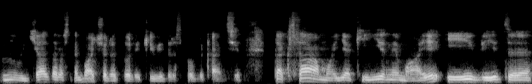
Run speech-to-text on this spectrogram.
ну я зараз не бачу риторики від республіканців, так само як її немає, і від е,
